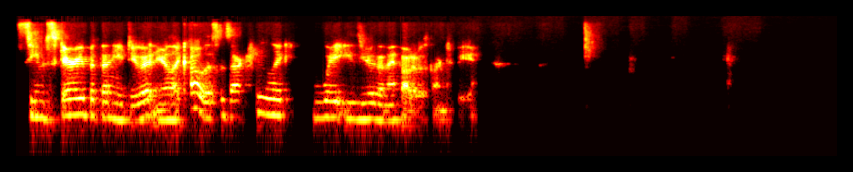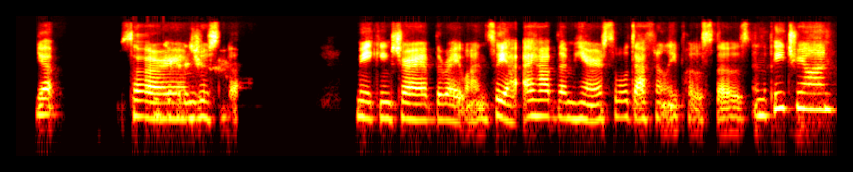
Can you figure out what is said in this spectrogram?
seems scary, but then you do it and you're like, oh, this is actually like way easier than I thought it was going to be. Yep. Sorry, I'm just making sure I have the right one. So, yeah, I have them here. So, we'll definitely post those in the Patreon.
